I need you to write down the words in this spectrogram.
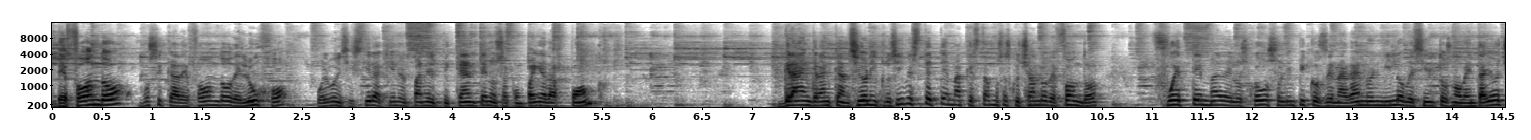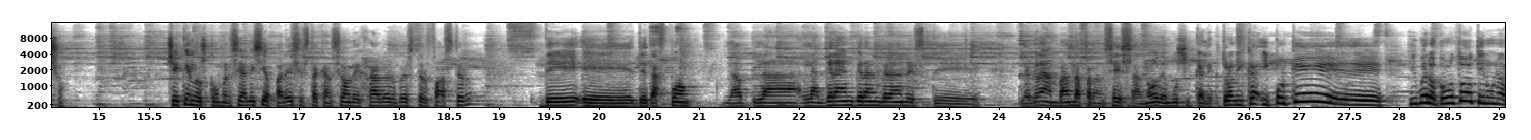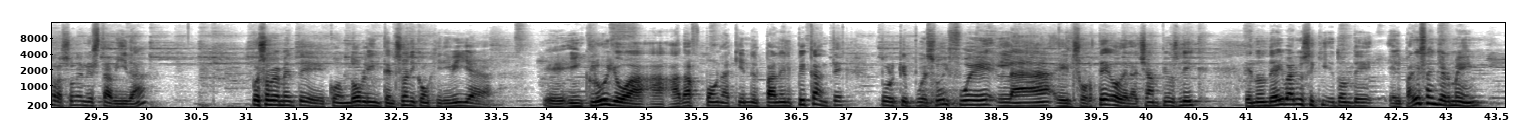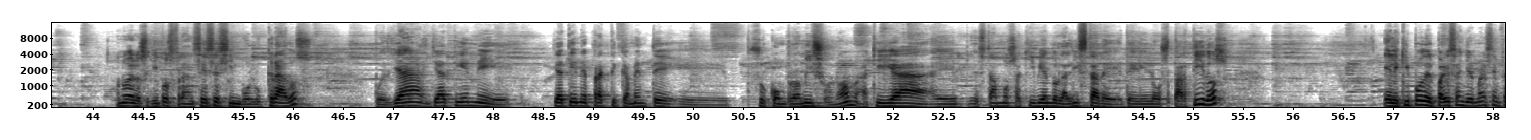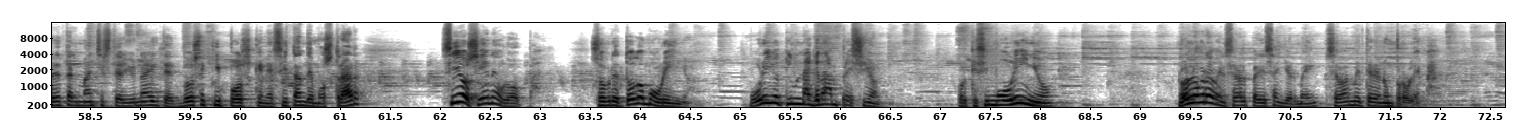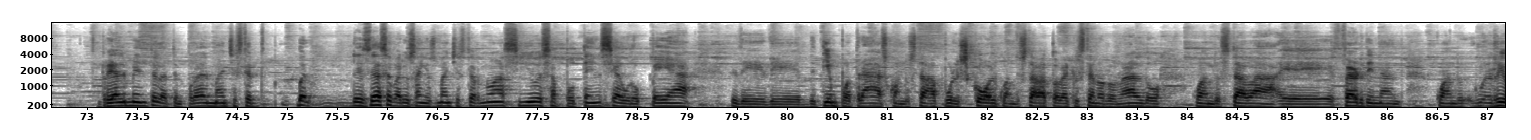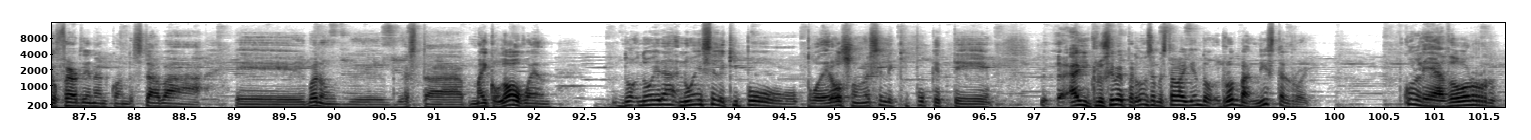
De fondo, música de fondo, de lujo. Vuelvo a insistir, aquí en el panel picante nos acompaña Daft Punk. Gran, gran canción. Inclusive este tema que estamos escuchando de fondo fue tema de los Juegos Olímpicos de Nagano en 1998. Chequen los comerciales y aparece esta canción de Harder, Bester, Faster de, eh, de Daft Punk. La, la, gran, gran, gran este, la gran banda francesa, ¿no? De música electrónica. ¿Y por qué? Y bueno, como todo tiene una razón en esta vida, pues obviamente con doble intención y con jiribilla eh, incluyo a, Daft Punk aquí en el panel picante, porque pues hoy fue la, el sorteo de la Champions League, en donde hay varios equipos, donde el Paris Saint Germain, uno de los equipos franceses involucrados, pues ya, ya tiene ya tiene prácticamente eh, su compromiso, ¿no? Aquí ya eh, estamos aquí viendo la lista de, de, los partidos. El equipo del Paris Saint Germain se enfrenta al Manchester United, dos equipos que necesitan demostrar sí o sí en Europa, sobre todo Mourinho. Mourinho tiene una gran presión, porque si Mourinho no logra vencer al Paris Saint Germain, se va a meter en un problema. Realmente la temporada del Manchester, bueno, desde hace varios años Manchester no ha sido esa potencia europea de, tiempo atrás, cuando estaba Paul Scholes, cuando estaba todavía Cristiano Ronaldo, cuando estaba eh, Ferdinand, cuando Río Ferdinand, cuando estaba, eh, bueno, eh, hasta Michael Owen. No, no, era, no es el equipo poderoso, no es el equipo que te... Ah, inclusive, perdón, se me estaba yendo, Ruth Van Nistelrooy, goleador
